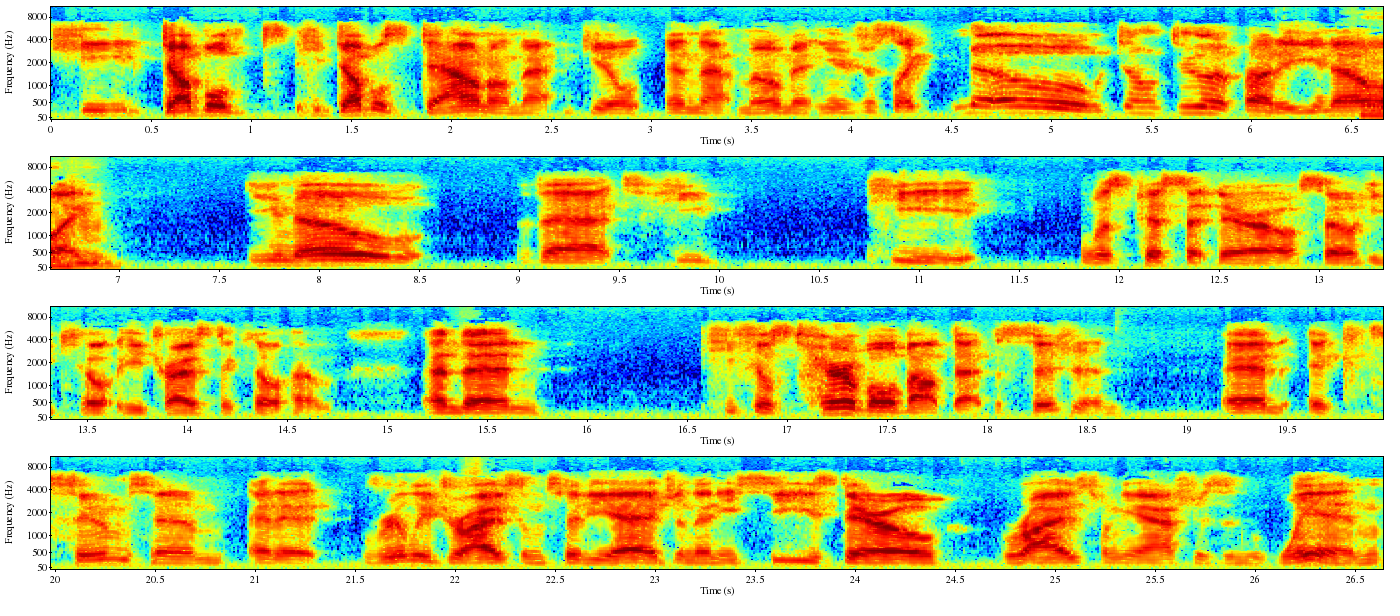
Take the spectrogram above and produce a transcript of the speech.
he doubled he doubles down on that guilt in that moment. And you're just like, no, don't do it, buddy. You know, like Mhm. you know that he he was pissed at Darrow, so he kill he tries to kill him, and then he feels terrible about that decision, and it consumes him, and it really drives him to the edge, and then he sees Darrow rise from the ashes and win,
